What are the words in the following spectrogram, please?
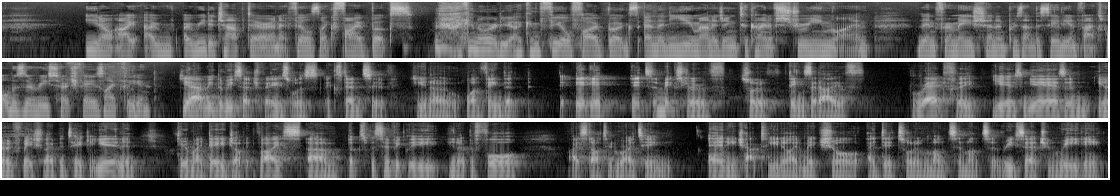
you know, I, I I read a chapter and it feels like five books. I can already I can feel five books, and then you managing to kind of streamline the information and present the salient facts. What was the research phase like for you? Yeah, I mean, the research phase was extensive. You know, one thing that it, it, it's a mixture of sort of things that I've read for years and years, and you know, information I've been taking in, and through my day job advice. Um, but specifically, you know, before I started writing any chapter, you know, I'd make sure I did sort of months and months of research and reading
